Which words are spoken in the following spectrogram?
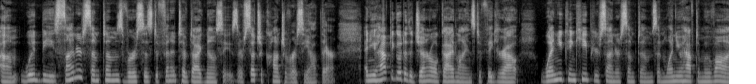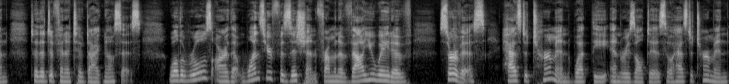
um, would be sinus symptoms versus definitive diagnoses. There's such a controversy out there. And you have to go to the general guidelines to figure out when you can keep your sinus symptoms and when you have to move on to the definitive diagnosis. Well, the rules are that once your physician, from an evaluative service has determined what the end result is. So has determined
